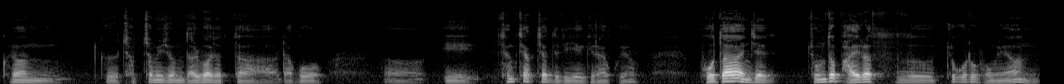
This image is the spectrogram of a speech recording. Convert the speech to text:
그런 그 접점이 좀 넓어졌다라고 어, 이 생태학자들이 얘기를 하고요. 보다 이제 좀 더 바이러스 쪽으로 보면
